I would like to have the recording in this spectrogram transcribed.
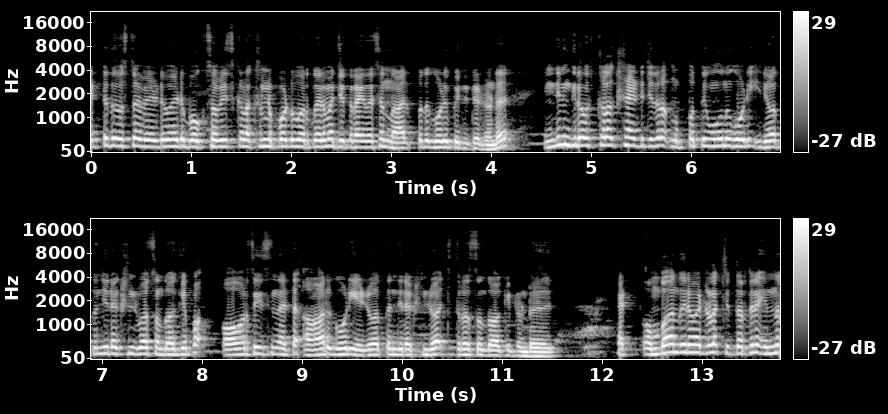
എട്ട് ദിവസത്തെ world wide box office collection report പുറത്തു വരുമ്പോൾ ചിത്രം ഏകദേശം നാൽപ്പത് കോടി പിന്നിട്ടിട്ടുണ്ട്. ഇന്ത്യൻ ഗ്രോസ് കളക്ഷൻ ആയിട്ട് ചിത്രം മുപ്പത്തിമൂന്ന് കോടി ഇരുപത്തഞ്ച് ലക്ഷം രൂപ സ്വന്തമാക്കിയപ്പോൾ ഓവർസീസിനായിട്ട് ആറ് കോടി എഴുപത്തഞ്ച് ലക്ഷം രൂപ ചിത്രം സ്വന്തമാക്കിയിട്ടുണ്ട്. ഒമ്പതാം ദിനമായിട്ടുള്ള ചിത്രത്തിന് ഇന്ന്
